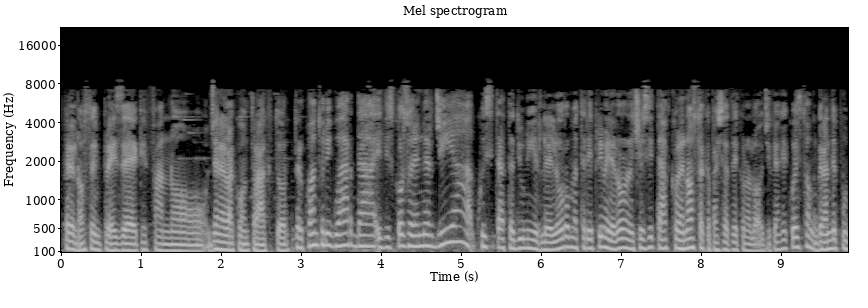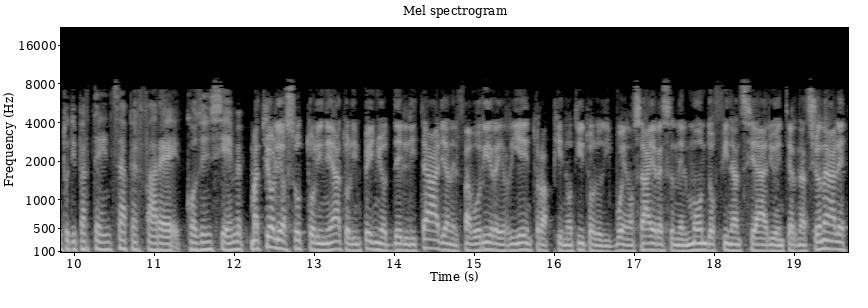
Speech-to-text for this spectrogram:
per le nostre imprese che fanno general contractor. Per quanto riguarda il discorso dell'energia, qui si tratta di unire le loro materie prime e le loro necessità con le nostre capacità tecnologiche, anche questo è un grande punto di partenza per fare cose insieme. Mattioli ha sottolineato l'impegno dell'Italia nel favorire il rientro a pieno titolo di Buenos Aires nel mondo finanziario internazionale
